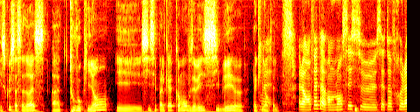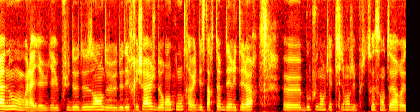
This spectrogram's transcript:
Est-ce que ça s'adresse à tous vos clients Et si c'est pas le cas, comment vous avez ciblé euh, la clientèle? Alors en fait, avant de lancer cette offre-là, nous, voilà, il y, a eu plus de deux ans de, défrichage, de rencontres avec des startups, des retailers, beaucoup d'enquêtes clients. J'ai plus de 60 heures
